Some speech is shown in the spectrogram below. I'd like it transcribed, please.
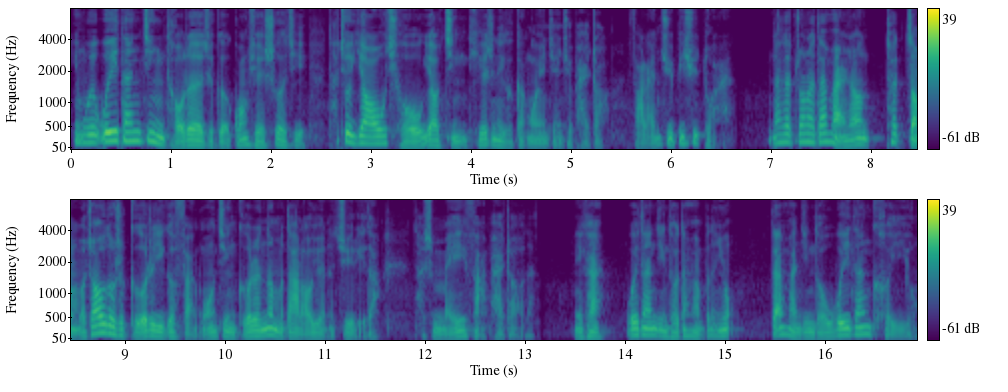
因为微单镜头的这个光学设计，它就要求要紧贴着那个感光元件去拍照，法兰距必须短。那它装在单反上，它怎么着都是隔着一个反光镜，隔着那么大老远的距离的，它是没法拍照的。你看，微单镜头单反不能用，单反镜头微单可以用。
